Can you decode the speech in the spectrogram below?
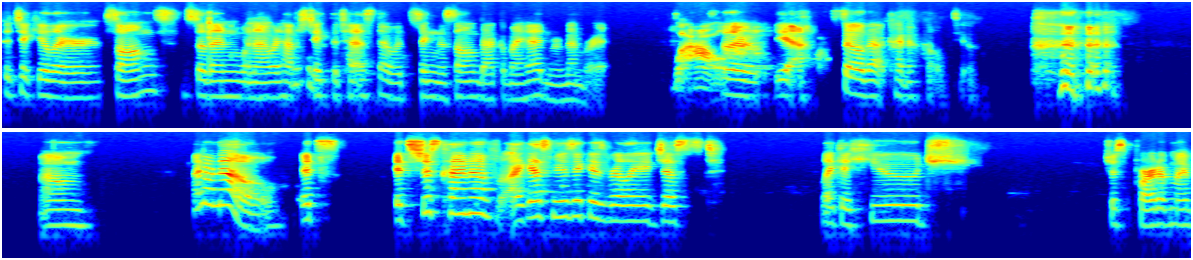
particular songs. So then when I would have to take the test, I would sing the song back in my head and remember it. Wow. So there, yeah. So that kind of helped too. um, I don't know. It's it's just kind of I guess music is really just like a huge just part of my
